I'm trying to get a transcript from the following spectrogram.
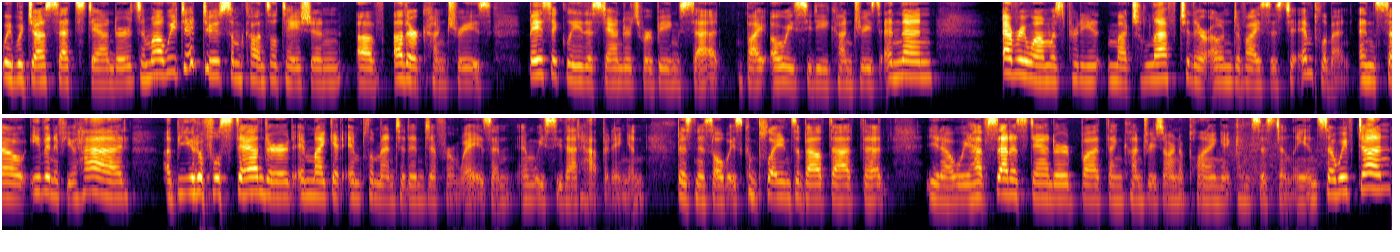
we would just set standards. And while we did do some consultation of other countries, basically the standards were being set by OECD countries. And then everyone was pretty much left to their own devices to implement. And so even if you had a beautiful standard, it might get implemented in different ways. And, and we see that happening. And business always complains about that, that, you know, we have set a standard, but then countries aren't applying it consistently. And so we've done,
